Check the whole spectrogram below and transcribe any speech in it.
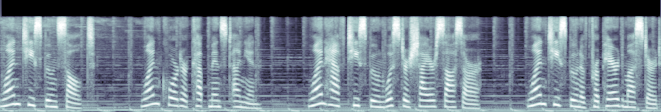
1 teaspoon salt, 1 quarter cup minced onion, 1 half teaspoon Worcestershire sauce or 1 teaspoon of prepared mustard,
